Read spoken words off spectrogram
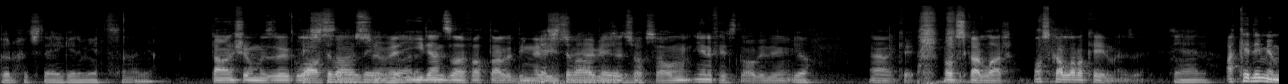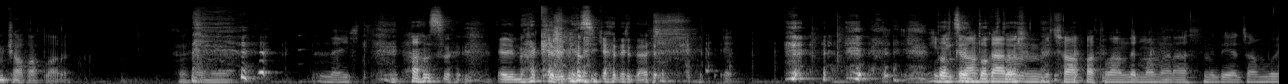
43 dəqiqə 27 saniyə. danışığımızı qulaq bu və iyrənc zarafatları da dinlədiyiniz üçün hər birinizə çox sağ olun. Yeni festival dedin? Yox. Hə, okey. Oscarlar. Oscarlar okeydir məncə. Yəni Akademiya mükafatları. nə işte. Hansı elmi akademiyası gəlir də. İmmigrantların mükafatlandırma mərasimi deyəcəm bu.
